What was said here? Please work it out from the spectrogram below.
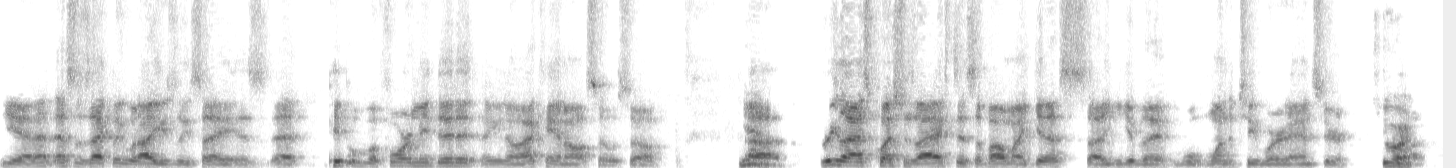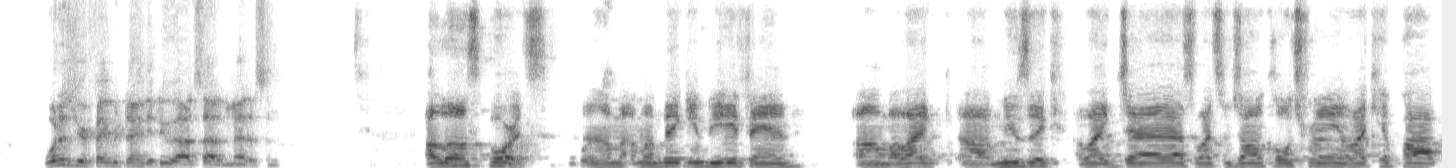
Yeah, that, that's exactly what I usually say is that people before me did it, you know, I can also. So, yeah. Uh, three last questions. I asked this about my guests. Uh, you can give a one to two word answer. Sure. Uh, what is your favorite thing to do outside of medicine? I love sports. I'm, I'm a big NBA fan. Um, I like uh, music. I like jazz. I like some John Coltrane. I like hip hop.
